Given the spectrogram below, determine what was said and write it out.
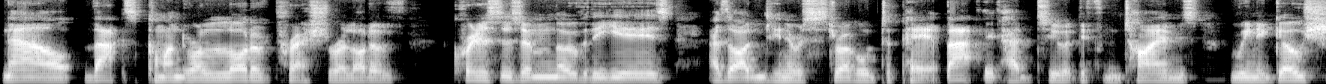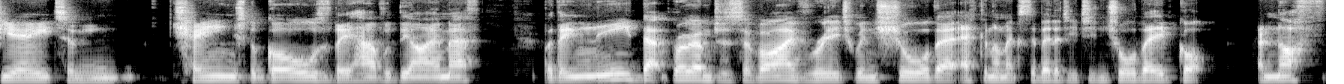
Now, that's come under a lot of pressure, a lot of criticism over the years as Argentina has struggled to pay it back. They've had to, at different times, renegotiate and change the goals they have with the IMF. But they need that program to survive, really, to ensure their economic stability, to ensure they've got enough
